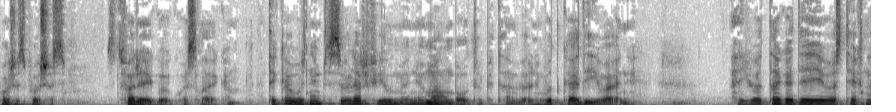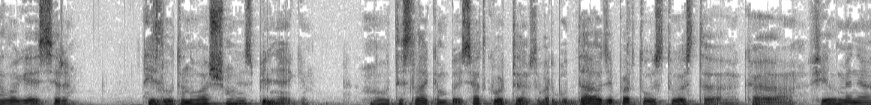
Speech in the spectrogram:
pošas, pošas, svarīgākos laikam. Tikai uzņemtas vēl ar filmiņu, malnboltu pie tam vēl, vot kā dīvaini. Jo tagadējos tehnoloģijas ir izlūtinošas un izpilnīgi. Nu, tas laikam bijis atkārtojums. Varbūt daudzi par to stosta, kā filmiņā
